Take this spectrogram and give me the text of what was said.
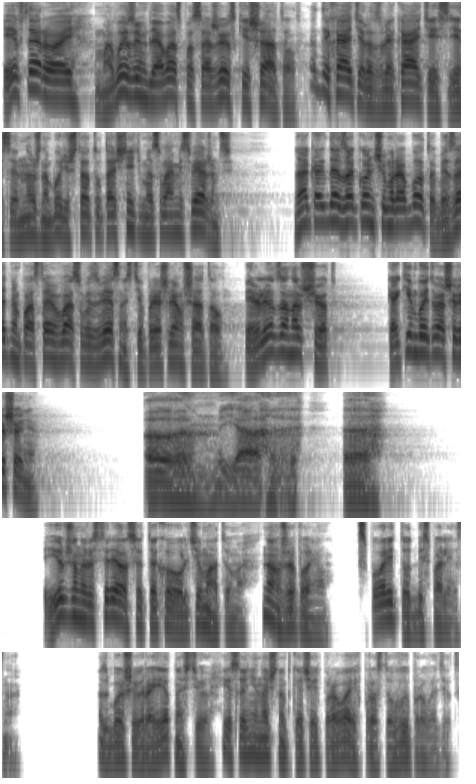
И второй. Мы вызовем для вас пассажирский шаттл. Отдыхайте, развлекайтесь. Если нужно будет что-то уточнить, мы с вами свяжемся. Ну а когда закончим работу, обязательно поставим вас в известность и пришлем шаттл. Перелет за наш счет. Каким будет ваше решение?» «Э, я... э, э...» Юджин растерялся от такого ультиматума, но уже понял. Спорить тут бесполезно. С большей вероятностью, если они начнут качать права, их просто выпроводят.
